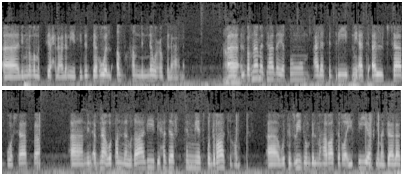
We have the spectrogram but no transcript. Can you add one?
آه، لمنظمة السياحة العالمية في جدة هو الأضخم من نوعه في العالم آه، عظيم. البرنامج هذا يقوم على تدريب مئة ألف شاب وشابة آه، من أبناء وطننا الغالي بهدف تنمية قدراتهم آه، وتزويدهم بالمهارات الرئيسية في مجالات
